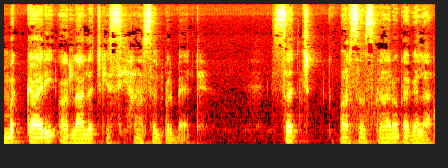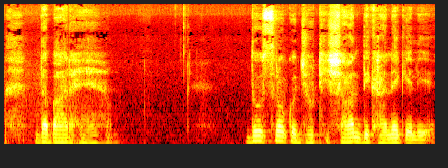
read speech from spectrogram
मक्कारी और लालच के सिंहासन पर बैठे। सच और संस्कारों का गला दबा रहे हैं हम। दूसरों को झूठी शान दिखाने के लिए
